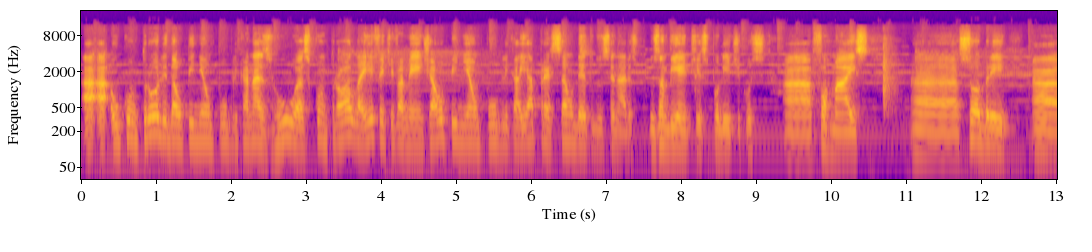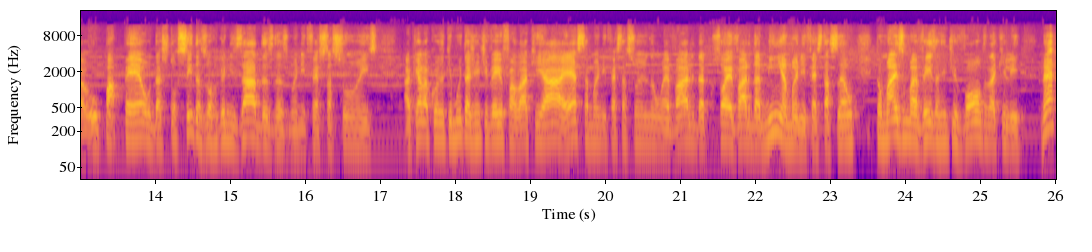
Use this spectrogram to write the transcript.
a, a, o controle da opinião pública nas ruas controla efetivamente a opinião pública e a pressão dentro dos cenários, dos ambientes políticos uh, formais, uh, sobre uh, o papel das torcidas organizadas nas manifestações, aquela coisa que muita gente veio falar que ah, essa manifestação não é válida, só é válida a minha manifestação. Então, mais uma vez, a gente volta naquele, né?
